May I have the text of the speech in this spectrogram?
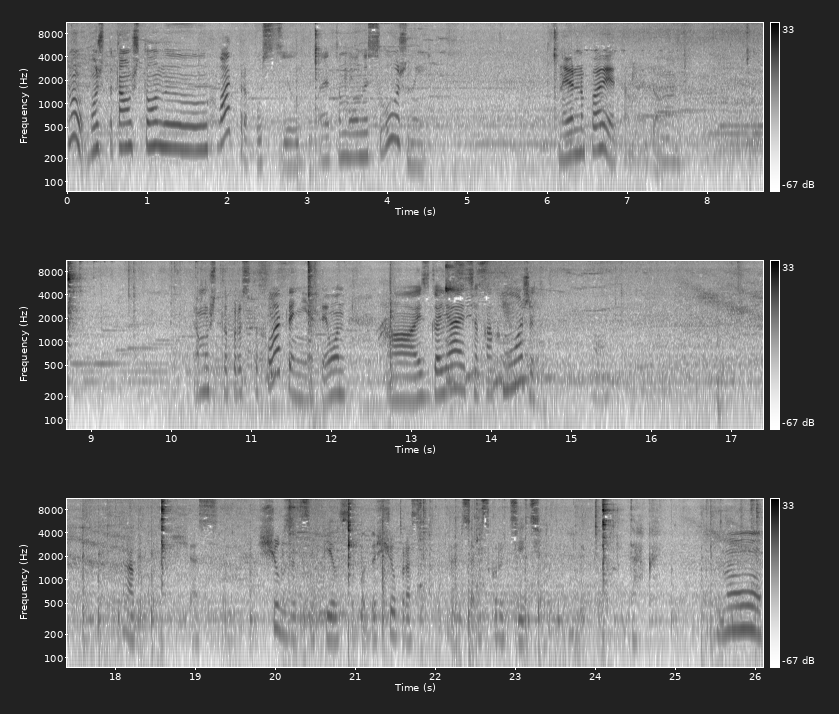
Ну, может, потому что он э, хват пропустил, поэтому он и сложный. Наверное, поэтому, думаю. Потому что просто хвата нет, и он а, изгаляется как может. Так, сейчас щуп зацепился, буду щуп рас... пытаться раскрутить. Так, ну,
